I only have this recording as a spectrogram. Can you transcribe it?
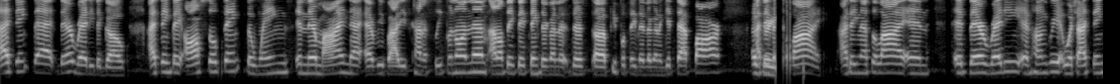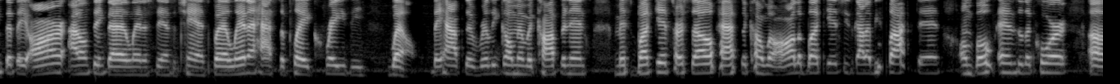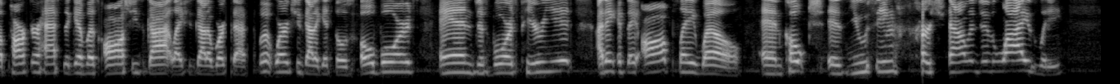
I think that they're ready to go. I think they also think the wings in their mind that everybody's kind of sleeping on them. I don't think they think they're gonna. There's uh, people think that they're gonna get that far. Agreed. I think that's a lie. I think that's a lie. And if they're ready and hungry, which I think that they are, I don't think that Atlanta stands a chance. But Atlanta has to play crazy well. They have to really come in with confidence. Miss Buckets herself has to come with all the buckets. She's got to be locked in on both ends of the court. Uh, Parker has to give us all she's got. Like she's got to work that footwork. She's got to get those O boards and just boards. Period. I think if they all play well and coach is using her challenges wisely,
